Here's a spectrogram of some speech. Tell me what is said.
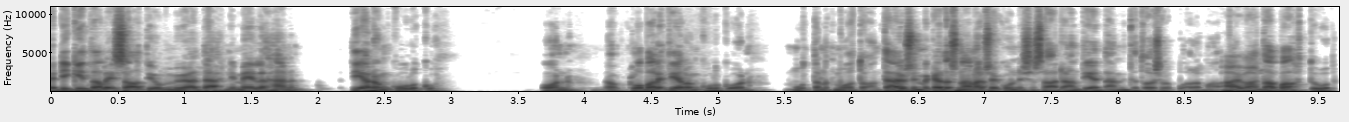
ja digitalisaation myötä, niin meillähän tiedon kulku on, no globaali tiedonkulku on muuttanut muotoaan täysin. Me käytäisiin nanosekunnissa saadaan tietää, mitä toisella puolella maapalloa tapahtuu.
